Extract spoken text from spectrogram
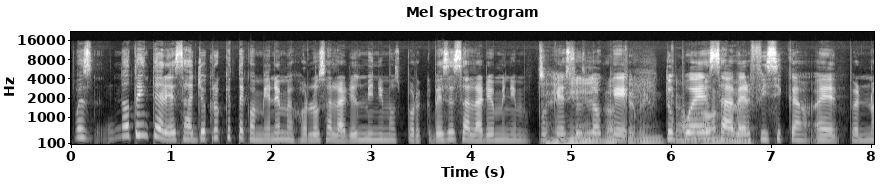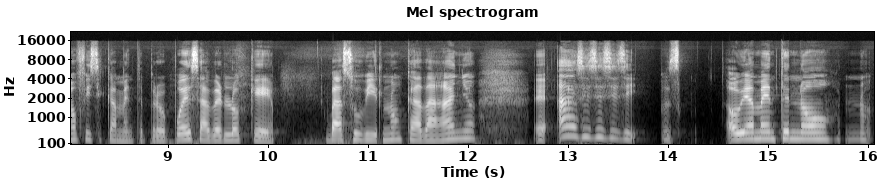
pues no te interesa. Yo creo que te conviene mejor los salarios mínimos porque veces salario mínimo, porque Sí, eso es lo no, que tú puedes saber física, eh, pero no físicamente, pero puedes saber lo que va a subir, ¿no? Cada año. Eh, ah, sí, sí, sí, sí. Pues obviamente no, no,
